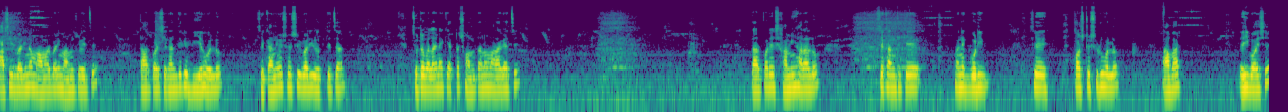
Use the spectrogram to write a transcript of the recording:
মাসির বাড়ি না মামার বাড়ি মানুষ হয়েছে, তারপর সেখান থেকে বিয়ে হলো। সেখানেও শ্বশুরবাড়ির অত্যাচার। ছোটোবেলায় নাকি একটা সন্তানও মারা গেছে। তারপরে স্বামী হারালো। সেখান থেকে মানে গরিব, সে কষ্ট শুরু হলো। আবার এই বয়সে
